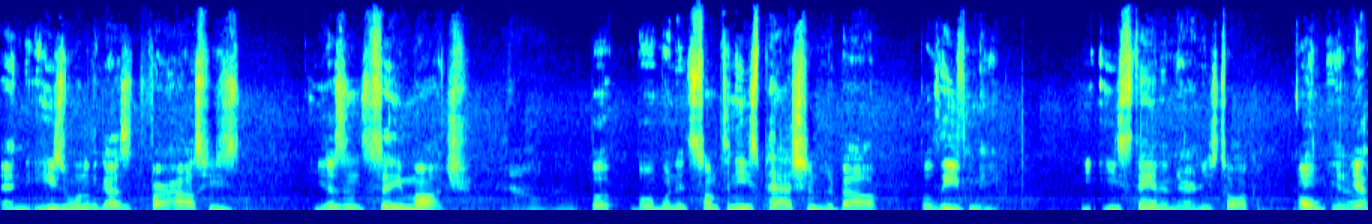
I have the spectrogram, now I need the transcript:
and he's one of the guys at the firehouse. He's he doesn't say much, but but when it's something he's passionate about, believe me, he, he's standing there and he's talking. Oh, you know, yeah.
